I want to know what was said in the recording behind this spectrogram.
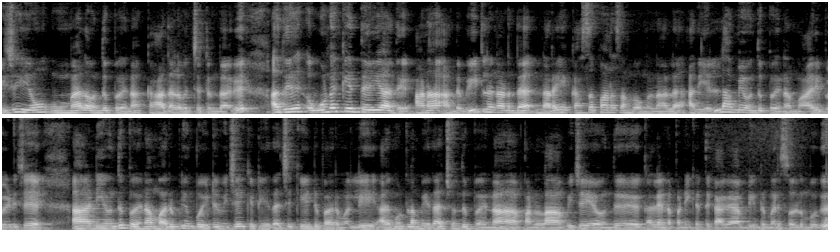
விஜயும் உன் மேலே வந்து பார்த்தீங்கன்னா, காதலை வச்சுட்டு இருந்தாரு. அது உனக்கே தெரியாது. ஆனால் அந்த வீட்டில் நடந்த நிறைய கசப்பான சம்பவங்கள்னால அது எல்லாமே வந்து பார்த்தீங்கன்னா மாறி போயிடுச்சு. நீ வந்து இப்போ பார்த்தீங்கன்னா, மறுபடியும் போயிட்டு விஜய் கிட்ட ஏதாச்சும் கேட்டு பாரு மல்லி. அது மட்டும் இல்லாமல் ஏதாச்சும் வந்து இப்போ பார்த்தீங்கன்னா பண்ணலாம். விஜயை வந்து கல்யாணம் பண்ணிக்கிறதுக்காக அப்படின்ற மாதிரி சொல்லும்போது,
